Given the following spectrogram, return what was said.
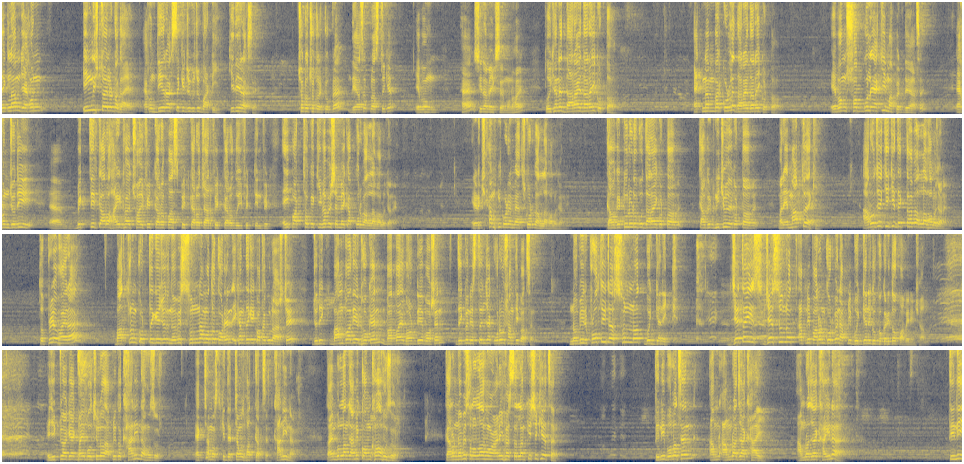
দেখলাম যে এখন ইংলিশ টয়লেটও গায়ে। এখন দিয়ে রাখছে কিছু কিছু বাটি। কি দিয়ে রাখছে? ছোট ছোট টুকরা দেওয়া আছে প্লাস্টিকের এবং হ্যাঁ সিরামিক্সের মনে হয়। তো ওইখানে দাঁড়ায় দাঁড়াই করতে হবে এক নাম্বার করলে দাঁড়ায় দাঁড়াই করতে হবে এবং সবগুলো একই মাপের দেয়া আছে। এখন যদি ব্যক্তির কারও হাইট হয় ছয় ফিট কারও পাঁচ ফিট কারও চার ফিট কারও দুই ফিট তিন ফিট এই পার্থক্য কীভাবে সে মেকআপ করবে আল্লাহ ভালো জানে। এটা কেমন করে ম্যাচ করবে আল্লাহ ভালো জানে। কাউকে টুলের উপর দাঁড়াই করতে হবে, কাউকে একটু নিচু হয়ে করতে হবে। মানে মাপ তো একই। আরও যে কি কি দেখতে হবে আল্লাহ ভালো জানেন। তো প্রিয় ভাইরা, বাথরুম করতে গিয়ে যদি নবী সুন্না মতো করেন, এখান থেকে কথাগুলো আসছে। যদি বাম পা দিয়ে ঢোকেন, বা পায়ে ভর দিয়ে বসেন, দেখবেন ইস্তেঞ্জা করেও শান্তি পাচ্ছেন। নবীর প্রতিটা সুন্নত বৈজ্ঞানিক। যেটাই, যে সুন্নত আপনি পালন করবেন, আপনি বৈজ্ঞানিক উপকারিতাও পাবেন ইনশাআল্লাহ। এই যে একটু আগে এক ভাই বলছিল, আপনি তো খানি না, হুজুর? এক চামচ কি দেড় চামচ ভাত খাচ্ছেন? খানি না। তাই আমি বললাম যে আমি কম খাওয়া হুজুর। কারণ নবী সাল আলী হাসাল্লাম কি শিখিয়েছেন? তিনি বলেছেন আমরা যা খাই, আমরা যা খাই না, তিনি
